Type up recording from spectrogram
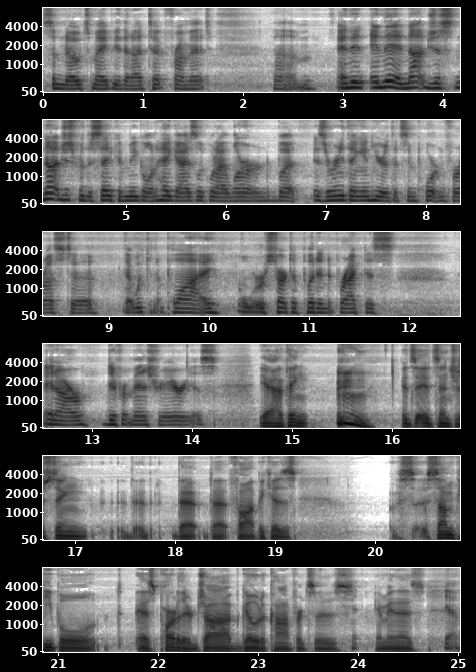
some notes maybe that I took from it. Um, and then and then not just not just for the sake of me going, hey guys, look what I learned, but is there anything in here that's important for us to that we can apply or start to put into practice in our different ministry areas? Yeah, I think it's it's interesting th- that that thought because some people, as part of their job, go to conferences. I mean, that's Yeah.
